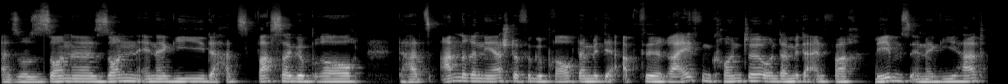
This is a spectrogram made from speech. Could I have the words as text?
also Sonne, Sonnenenergie, da hat es Wasser gebraucht, da hat es andere Nährstoffe gebraucht, damit der Apfel reifen konnte und damit er einfach Lebensenergie hat.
